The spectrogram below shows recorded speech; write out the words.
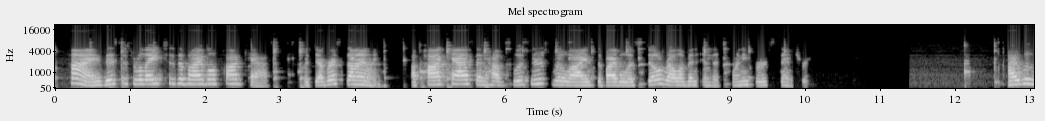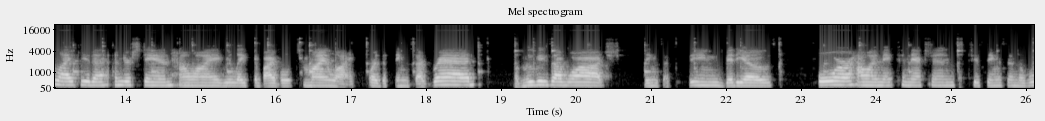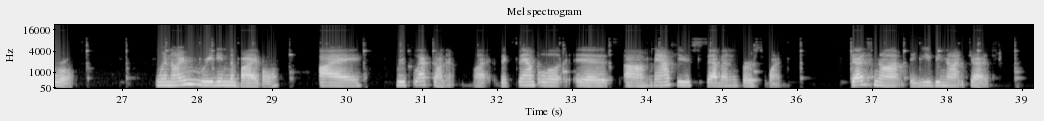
Hi, this is Relate to the Bible podcast with Deborah Styling, a podcast that helps listeners realize the Bible is still relevant in the 21st century. I would like you to understand how I relate the Bible to my life or the things I've read, the movies I've watched, things I've seen, videos, or how I make connections to things in the world. When I'm reading the Bible, I reflect on it. The example is um, Matthew 7, verse 1. Judge not that ye be not judged.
